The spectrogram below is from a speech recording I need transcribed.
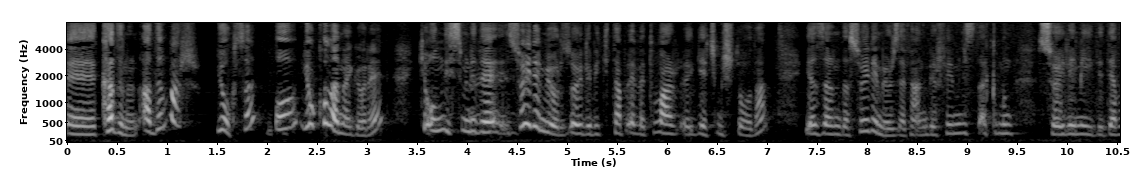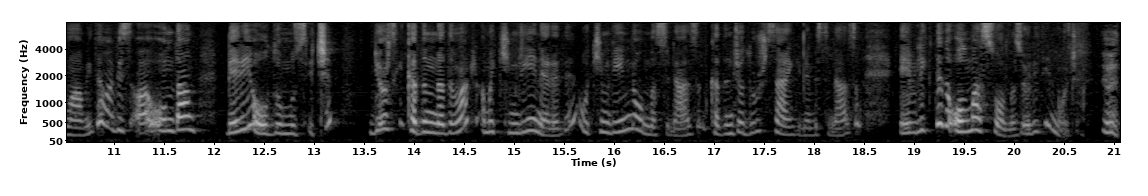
e, kadının adı var. Yoksa o yok olana göre ki onun ismini de söylemiyoruz. Öyle bir kitap evet var e, geçmişte olan. Yazarını da söylemiyoruz efendim. Bir feminist akımın söylemiydi, devamıydı ama biz ondan beri olduğumuz için diyoruz ki kadının adı var ama kimliği nerede? O kimliğinin olması lazım. Kadınca duruş sergilemesi lazım. Evlilikte de olmazsa olmaz öyle değil mi hocam? Evet,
